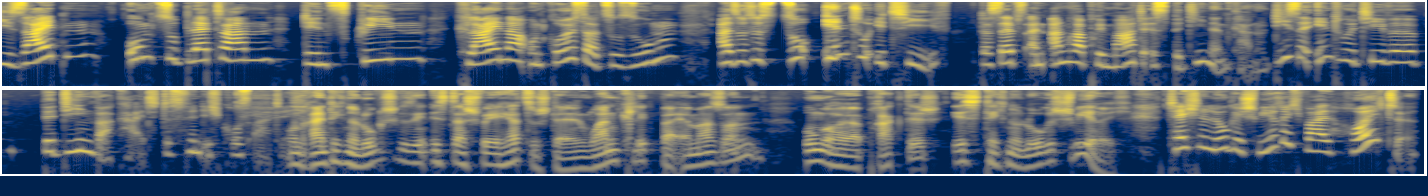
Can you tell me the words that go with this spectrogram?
die Seiten umzublättern, den Screen kleiner und größer zu zoomen. Also es ist so intuitiv, dass selbst ein anderer Primate es bedienen kann. Und diese intuitive Bedienbarkeit, das finde ich großartig. Und rein technologisch gesehen ist das schwer herzustellen. One-Click bei Amazon, ungeheuer praktisch, ist technologisch schwierig. Technologisch schwierig, weil heute,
